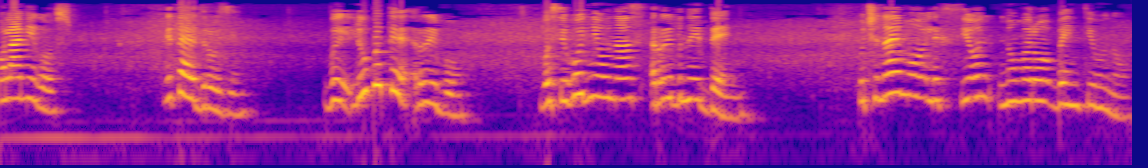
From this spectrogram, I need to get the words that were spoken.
Hola amigos! Вітаю, друзі! Ви любите рибу? Бо сьогодні у нас рибний день. Починаємо лекціон номер 21.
